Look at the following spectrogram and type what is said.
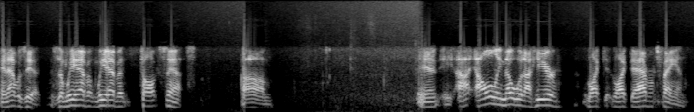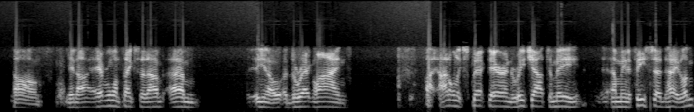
and that was it. So we haven't we haven't talked since. Um, and I, I only know what I hear, like like the average fan. Um, you know, everyone thinks that I'm I'm, you know, a direct line. I, I don't expect Aaron to reach out to me. I mean, if he said, "Hey, let me,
